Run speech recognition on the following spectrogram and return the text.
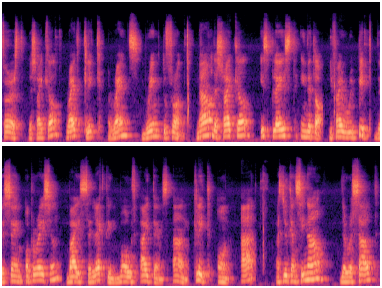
first the cycle, right click, arrange, bring to front. Now the cycle is placed in the top. If I repeat the same operation by selecting both items and click on add, as you can see now, the result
